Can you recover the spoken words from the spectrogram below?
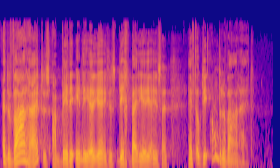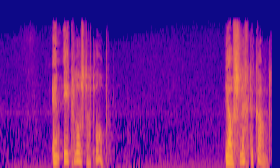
En de waarheid, dus aanbidden in de Heer Jezus, dicht bij de Heer Jezus zijn, heeft ook die andere waarheid. En ik los dat op. Jouw slechte kant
